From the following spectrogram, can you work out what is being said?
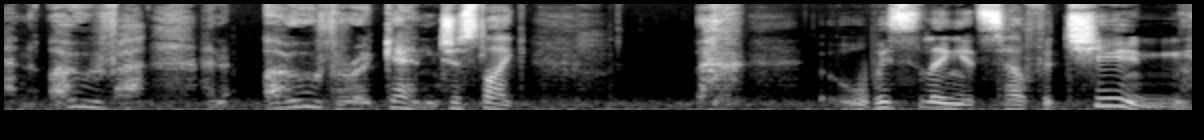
and over and over again, just like whistling itself a tune.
